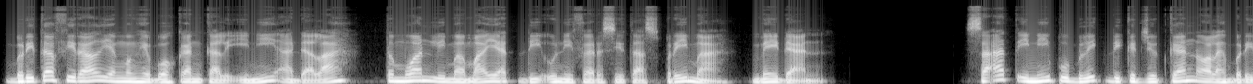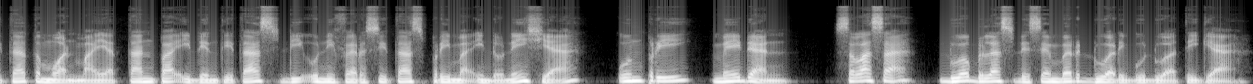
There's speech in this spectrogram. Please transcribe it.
Berita viral yang menghebohkan kali ini adalah temuan lima mayat di Universitas Prima, Medan. Saat ini publik dikejutkan oleh berita temuan mayat tanpa identitas di Universitas Prima Indonesia, Unpri, Medan, Selasa, 12 Desember 2023.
